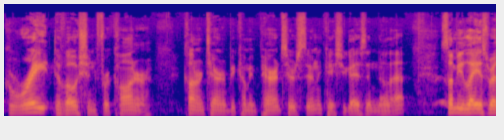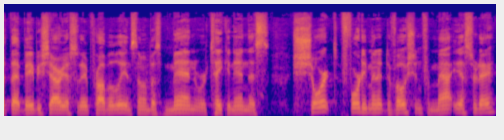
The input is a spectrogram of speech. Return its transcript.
great devotion for Connor Connor and Taryn are becoming parents here soon, in case you guys didn't know that. Some of you ladies were at that baby shower yesterday, probably, and some of us men were taking in this short 40 minute devotion from Matt yesterday.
